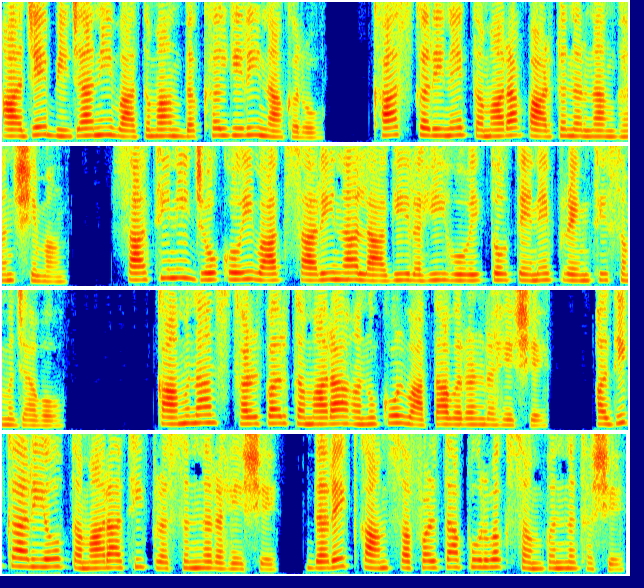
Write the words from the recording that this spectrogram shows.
આજે બીજાની વાતમાં દખલગીરી ના કરો. ખાસ કરીને તમારા પાર્ટનરના ઘનશીમાંગ સાથીની જો કોઈ વાત સારી ના લાગી રહી હોય તો તેને પ્રેમથી સમજાવો. કામના સ્થળ પર તમારા અનુકૂળ વાતાવરણ રહેશે. અધિકારીઓ તમારાથી પ્રસન્ન રહેશે. દરેક કામ સફળતાપૂર્વક સંપન્ન થશે.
